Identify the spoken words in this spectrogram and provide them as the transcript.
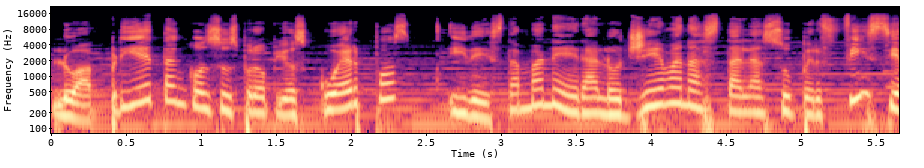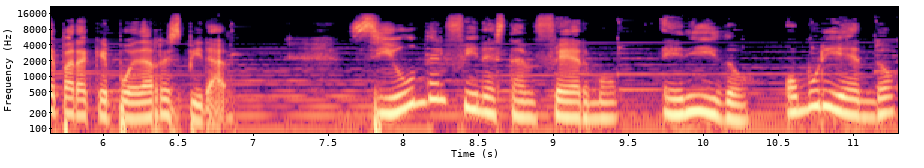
Lo aprietan con sus propios cuerpos y de esta manera lo llevan hasta la superficie para que pueda respirar. Si un delfín está enfermo, herido o muriendo,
